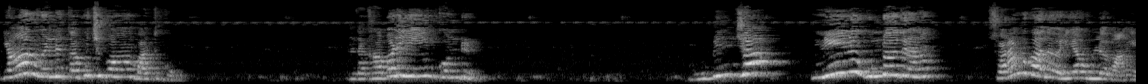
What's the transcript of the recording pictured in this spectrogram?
யாரும் வெளில தப்பிச்சு போகாம பார்த்துக்கோ. அந்த கபடியையும் கொன்று. முடிஞ்சா நீனும் குண்டோதரனும் சுரங்க பாதை வழியா உள்ள வாங்க.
